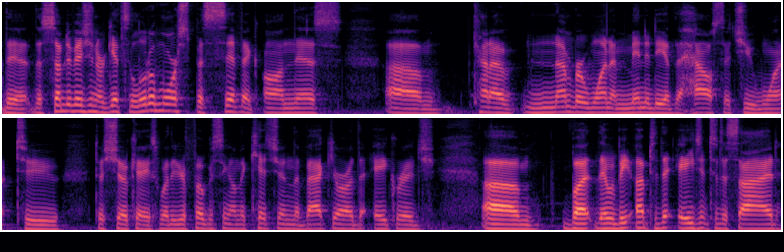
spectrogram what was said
the, the subdivision or gets a little more specific on this um, kind of number one amenity of the house that you want to, to showcase, whether you're focusing on the kitchen, the backyard, the acreage. Um, but they would be up to the agent to decide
